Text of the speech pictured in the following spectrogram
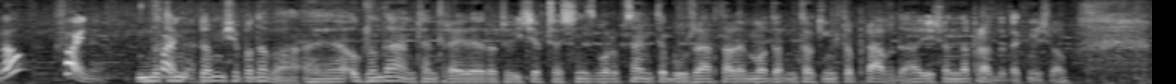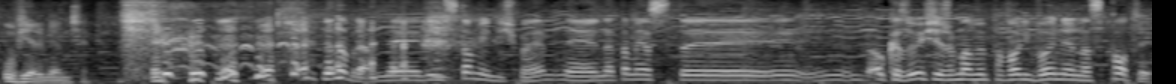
no, fajne. No to, fajne. to mi się podoba. E, oglądałem ten trailer oczywiście wcześniej z Wormsami, to był żart, ale Modern Talking to prawda, jeśli on naprawdę tak myślał. Uwielbiam cię. No dobra, e, więc to mieliśmy. E, Natomiast e, okazuje się, że mamy powoli wojnę na spoty.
